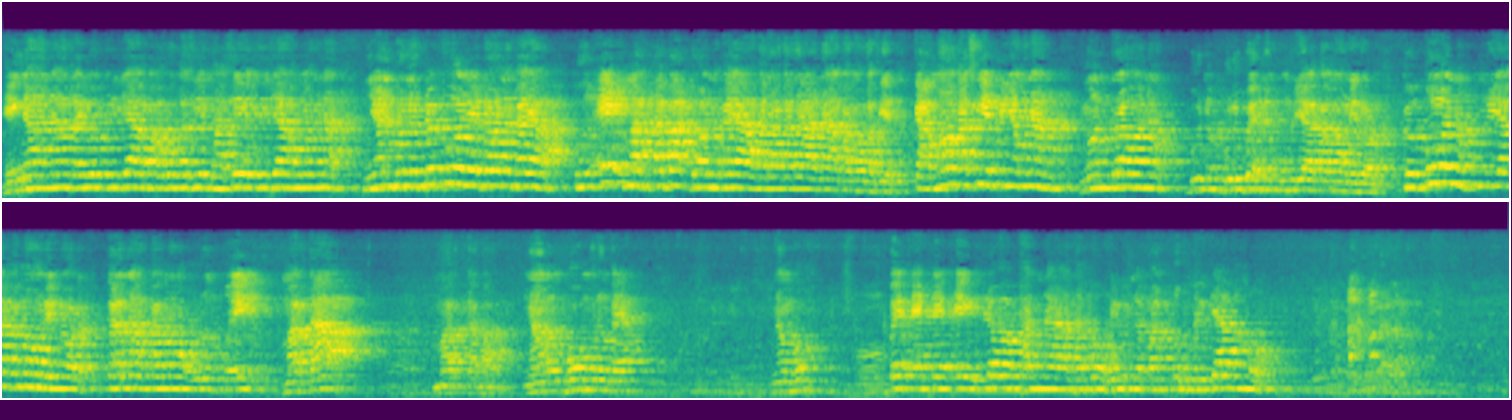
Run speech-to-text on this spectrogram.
hingga na layu kerja bau urang kasihan hasil kerja yang mana yang dulu depu oleh daun kaya. Tu eh martabat daun kaya gara-gara anak kamu kasih kamu kasih punya menang bunuh berubah nak mulia kamu ni dor kebunuh mulia kamu ni dor karena kamu ulun eh marta martabat. Nambung mun kaya. Nambung. BNDE lo kana sabo hidup depan tu meja mo.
